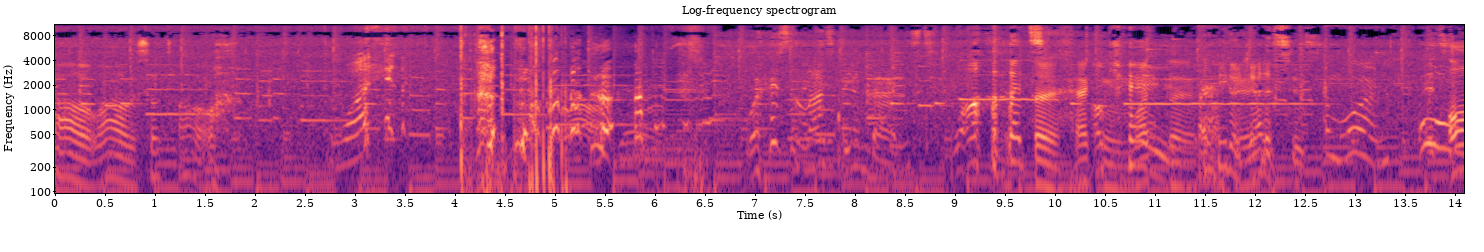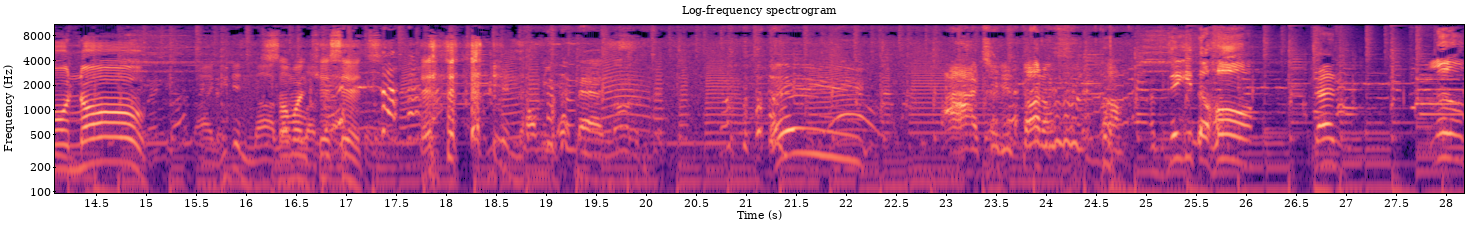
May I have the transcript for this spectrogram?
Oh wow, so tall. What? Where's the last beanbag? What the heck? What the? Genesis. I'm warm. Oh no! Uh, you did not. Someone kiss that. it. You did not meet that bad. Hey! Ah, cheated. Got him. Oh, I'm digging the hole. Then little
